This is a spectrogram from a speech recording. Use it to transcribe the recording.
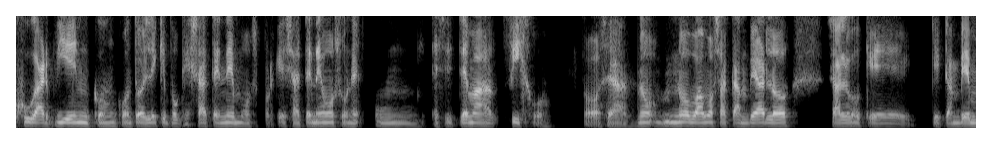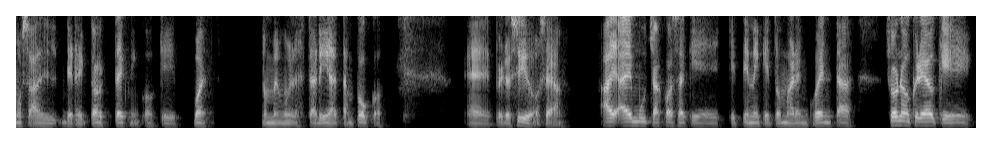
jugar bien con, con, todo el equipo que ya tenemos, porque ya tenemos un, un sistema fijo. O sea, no, no vamos a cambiarlo, salvo que, que cambiemos al director técnico, que, bueno, no me molestaría tampoco. Eh, pero sí, o sea, hay, hay muchas cosas que, que tienen que tomar en cuenta. Yo no creo que,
